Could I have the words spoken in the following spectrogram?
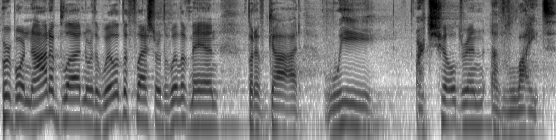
Who were born not of blood, nor the will of the flesh, nor the will of man, but of God. We are children of light,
